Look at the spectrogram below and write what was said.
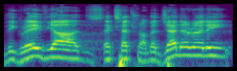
the graveyards, etc. But generally,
